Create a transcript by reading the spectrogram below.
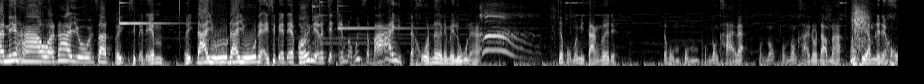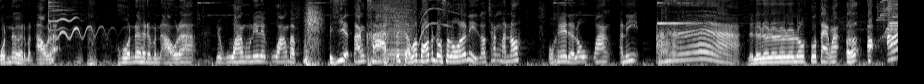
อันนี้ฮาว่ะได้อยู่สัตว์เฮ้ย 11M เฮ้ยได้อยู่ได้อยู่เนี่ยไอ้ 11M เอฟเอ้ยเนี่ยแล้ว 7M แล้วอุ้ยสบาย แต่โคนเนอร์เนี่ยไม่รู้นะฮะเชื่อผมไม่มีตังค์ด้วยดิแต่ผมผมผมต้องขายแล้วผมต้องผมต้องขายโนดำนะฮะเตรียมเลยเนี่ยโคนเนอร์มันเอาละโคนเนอร์เนี่ยมันเอาละเนี่ยกูวางตรงนี้เลยกูวางแบบเฮียตังค์ขาดแต่ว่าบอสมันโดนสโลแล้วนี่เราช่างมันเนาะโอเคเดี๋ยวเราวางอันนี้อ่าเร็วเร็วเร็วเร็วเร็วเร็วตัวแตกมาเอออะไอ้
